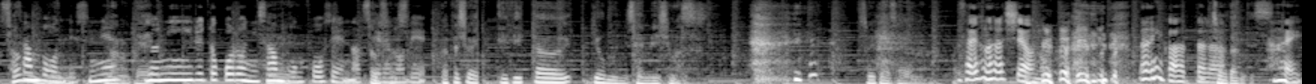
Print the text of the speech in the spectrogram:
3本本ですね。なので。4人いるところに3本構成になってるので、私はエディター業務に専念します。それではさような さよならしちゃうの。何かあったら。ら冗談です。はい。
